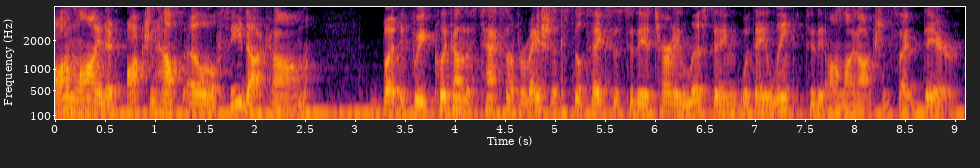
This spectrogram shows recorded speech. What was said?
online at auctionhousellc.com. But if we click on this tax information, it still takes us to the attorney listing with a link to the online auction site there.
